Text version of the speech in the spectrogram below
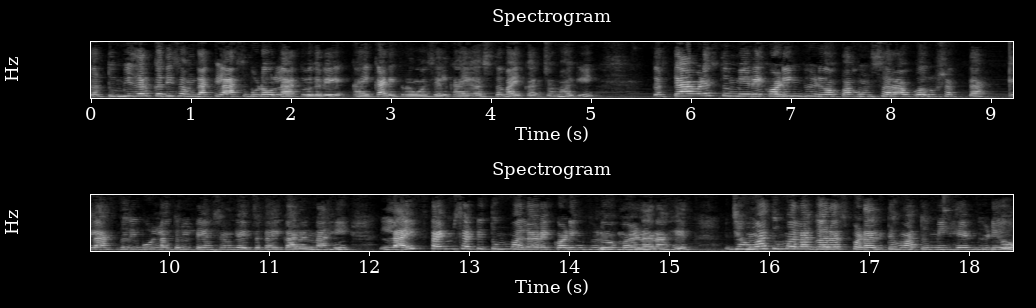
तर तुम्ही जर कधी समजा क्लास बुडवलात वगैरे काही कार्यक्रम असेल काही असतं बायकांच्या मागे तर त्यावेळेस तुम्ही रेकॉर्डिंग व्हिडिओ पाहून सराव करू शकता. क्लास जरी बुडला तरी टेन्शन घ्यायचं काही कारण नाही. लाईफ टाईमसाठी तुम्हाला रेकॉर्डिंग व्हिडिओ मिळणार आहेत. जेव्हा तुम्हाला गरज पडेल तेव्हा तुम्ही हे व्हिडिओ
